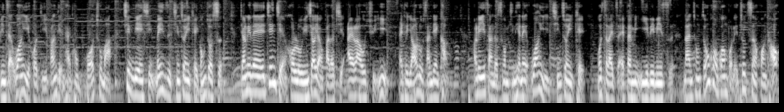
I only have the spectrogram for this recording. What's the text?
并在网易和地方电台同步播出吗？请联系每日“轻松一刻”工作室，将你的简介和录音小样发到其 i l a o 艾 y 幺六三点 com。好的，以上就是我们今天的网易“轻松一刻”，我是来自 FM 一零零四南充综合广播的主持人黄涛。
